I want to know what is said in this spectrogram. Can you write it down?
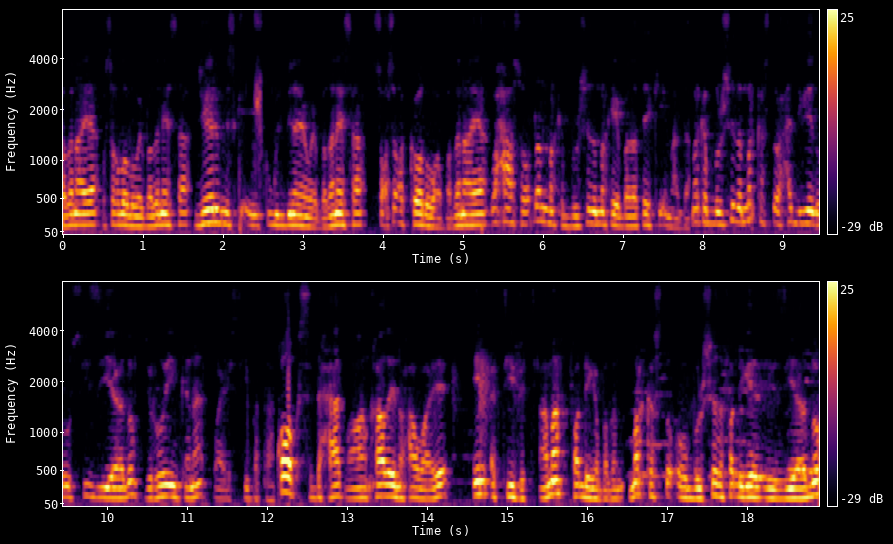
badanaya wasaqdooda way badanaysaa jeermiska ay isku gudbinayaan way badanaysaa socsocodkooda waa badanaya. Waxaasoo dhan marka bulshada markay badatay ka imaadaan marka bulshada markastoo xaddigeeda uu sii ziyaado jirooyinkana waa ay sii bataan. Qodobka saddexaad oo aan qaadayno waxaa waaye inactivity ama fadhiga badan. Mar kasta oo bulshada fadhigeeda ay ziyaado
